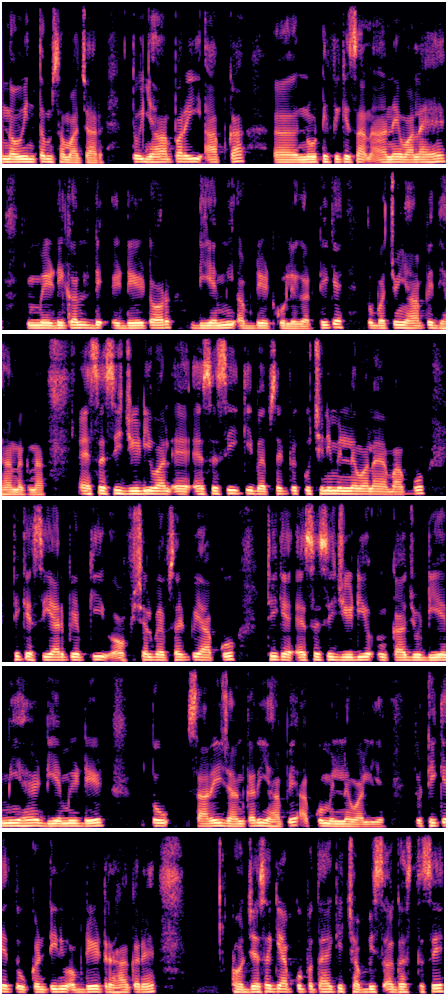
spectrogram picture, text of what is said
नवीनतम समाचार। तो यहाँ पर ही आपका नोटिफिकेशन आने वाला है मेडिकल डेट और डीएमई अपडेट को लेकर, ठीक है? तो बच्चों, यहाँ पे ध्यान रखना। एस एस वाले एसएससी की वेबसाइट पर कुछ नहीं मिलने वाला है अब आपको, ठीक है? सीआरपीएफ की ऑफिशियल वेबसाइट पर आपको, ठीक है? एस एस का जो डीएमई है डीएमई डेट तो सारी जानकारी यहाँ पे आपको मिलने वाली है। तो ठीक है तो कंटिन्यू अपडेट रहा करें। और जैसा कि आपको पता है कि 26 अगस्त से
